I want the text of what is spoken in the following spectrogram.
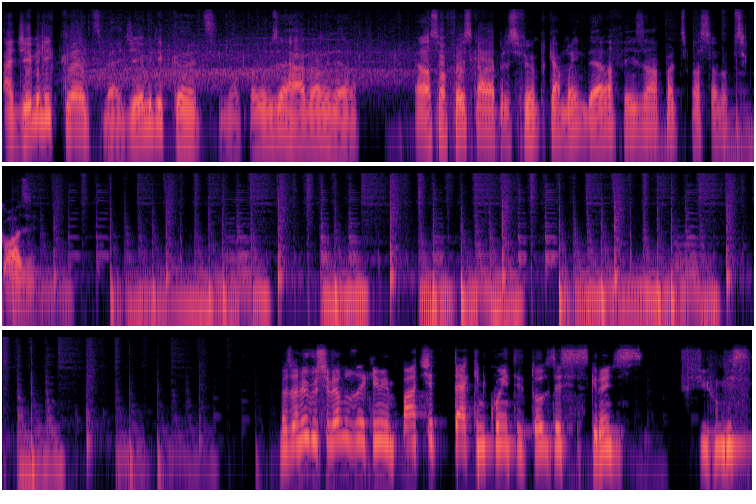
A Jamie Lee Curtis, velho. Jamie Lee Curtis. Não podemos errar o nome dela. Ela só foi escalada pra esse filme porque a mãe dela fez a participação no Psicose. Meus amigos, tivemos aqui um empate técnico entre todos esses grandes filmes,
